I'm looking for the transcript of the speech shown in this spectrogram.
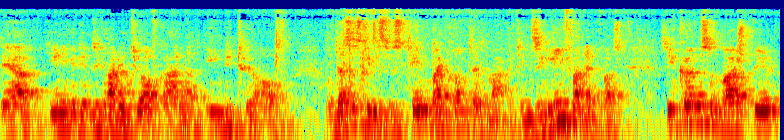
derjenige, dem Sie gerade die Tür aufgehalten hat, Ihnen die Tür auf. Und das ist dieses System bei Content Marketing. Sie liefern etwas. Sie können zum Beispiel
